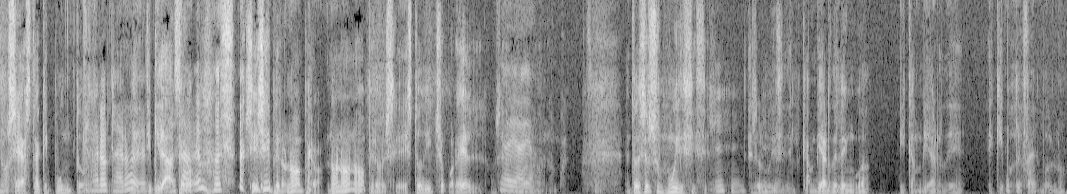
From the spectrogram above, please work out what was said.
No sé hasta qué punto claro, la, claro, la intimidad, pero, sabemos. sí, sí, pero no, pero no, no, no, pero es esto dicho por él. O sea, ya, ya, no, no, bueno. sí. Entonces eso es muy difícil. Uh -huh, eso es muy uh -huh. difícil. Cambiar de lengua y cambiar de equipo, equipo. de fútbol, ¿no?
